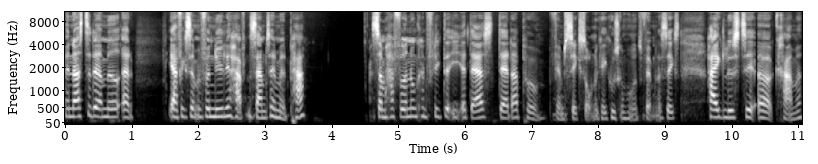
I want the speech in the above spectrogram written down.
Men også det der med, at jeg for eksempel for nylig haft en samtale med et par, som har fået nogle konflikter i, at deres datter på 5-6 år, nu kan jeg ikke huske, om hun er 5 eller 6, har ikke lyst til at kramme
